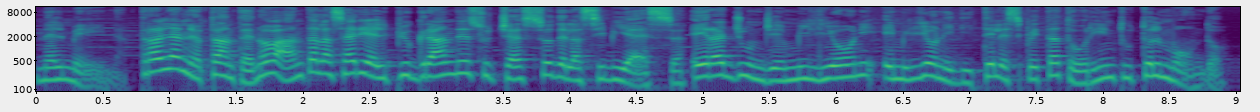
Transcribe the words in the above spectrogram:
nel Maine. Tra gli anni 80 e 90 la serie è il più grande successo della CBS e raggiunge milioni e milioni di telespettatori in tutto il mondo.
